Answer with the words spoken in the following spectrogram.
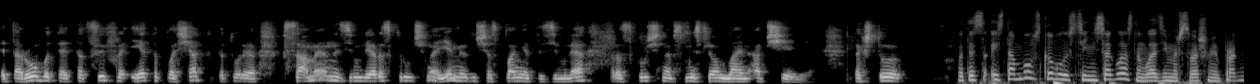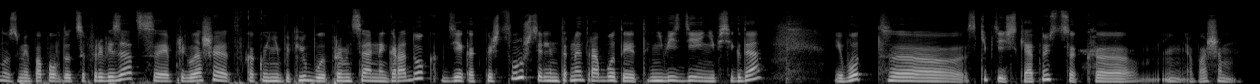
это роботы, это цифры и это площадка, которая самая на Земле раскручена. Я имею в виду сейчас планета Земля, раскручена в смысле онлайн-общения. Так что вот из, из Тамбовской области не согласна, Владимир, с вашими прогнозами по поводу цифровизации. Приглашают в какой-нибудь любой провинциальный городок, где, как пишет слушатель, интернет работает не везде и не всегда. И вот э, скептически относятся к вашим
